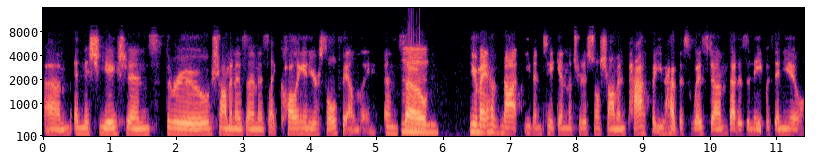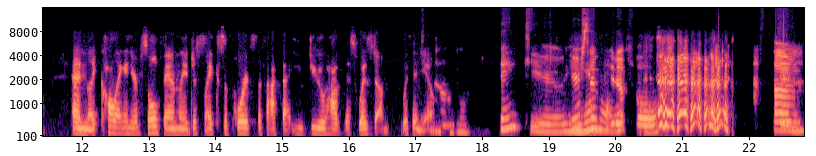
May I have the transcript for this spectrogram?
um, initiations through shamanism is like calling in your soul family. And so mm, you might have not even taken the traditional shaman path, but you have this wisdom that is innate within you. And like calling in your soul family just like supports the fact that you do have this wisdom within you. oh, thank you. You're Yeah. so beautiful. Um,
